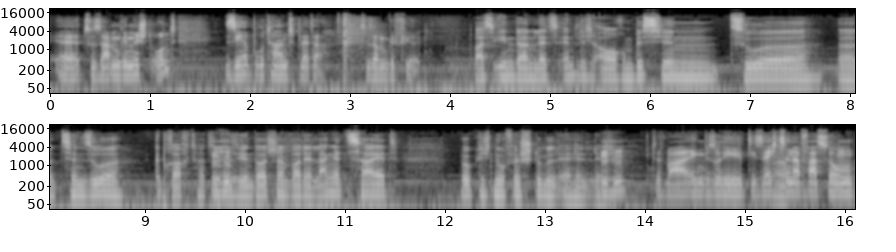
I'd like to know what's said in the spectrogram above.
äh, zusammengemischt und sehr brutalen Splatter zusammengeführt. Was ihn dann letztendlich auch ein bisschen zur äh, Zensur gebracht hat. Mhm. Also hier in Deutschland war der lange Zeit wirklich nur verstümmelt erhältlich. Mhm. Das war irgendwie so die, die 16er-Fassung.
